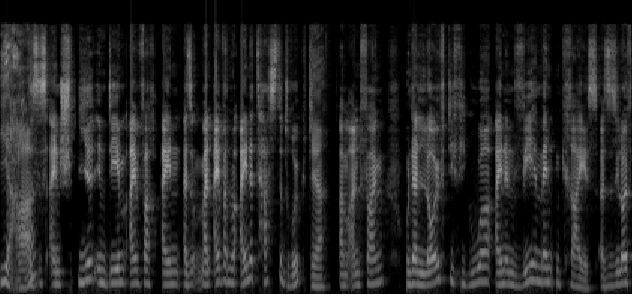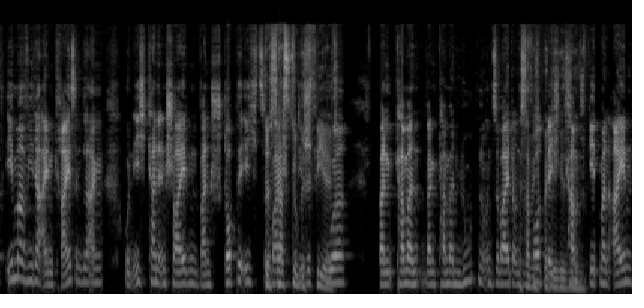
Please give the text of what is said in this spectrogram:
Ja. Das ist ein Spiel, in dem einfach ein, also man einfach nur eine Taste drückt Ja. am Anfang und dann läuft die Figur einen vehementen Kreis. Also sie läuft immer wieder einen Kreis entlang und ich kann entscheiden, wann stoppe ich zum Das hast Beispiel du diese gespielt. Figur. Wann kann man, wann kann man looten und so weiter und Das so fort. Welchen. Kampf geht man ein?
